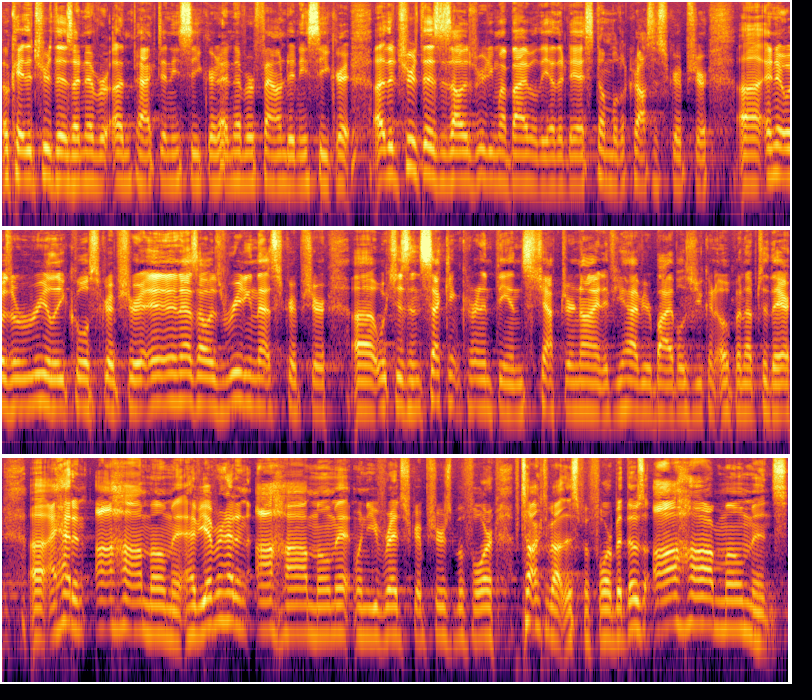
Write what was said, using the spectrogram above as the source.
Okay, the truth is, I never unpacked any secret. I never found any secret. Uh, the truth is, as I was reading my Bible the other day, I stumbled across a scripture, uh, and it was a really cool scripture. And, and as I was reading that scripture, uh, which is in Second Corinthians chapter 9, if you have your Bibles, you can open up to there. Uh, I had an aha moment. Have you ever had an aha moment when you've read scriptures before? I've talked about this before, but those aha moments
